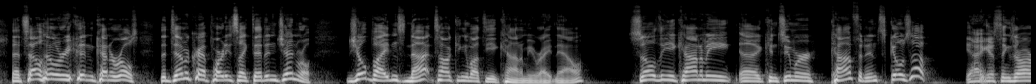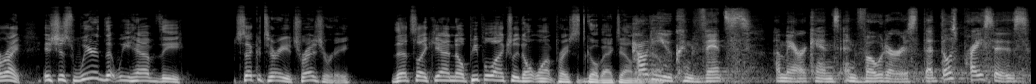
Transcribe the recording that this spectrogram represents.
That's how Hillary Clinton kind of rolls. The Democrat Party's like that in general. Joe Biden's not talking about the economy right now. So the economy, uh, consumer confidence goes up. Yeah, I guess things are all right. It's just weird that we have the Secretary of Treasury that's like, yeah, no, people actually don't want prices to go back down. How right do now. you convince Americans and voters that those prices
